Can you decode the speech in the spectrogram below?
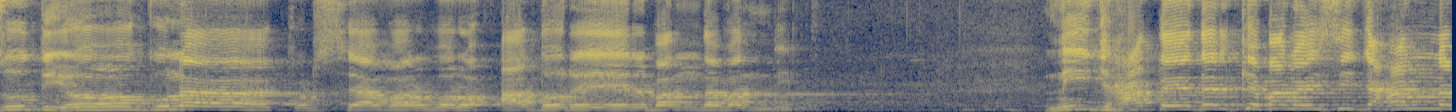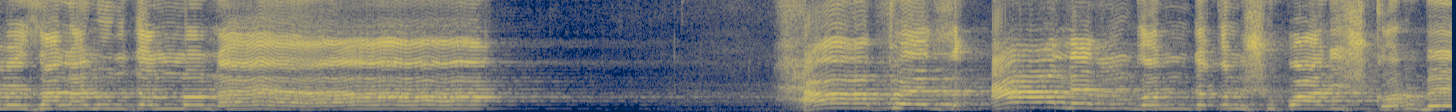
যদিও গুণা করছে আমার বড় আদরের বান্দা বান্দি। নিজ হাতে এদেরকে বানাইছি জাহান নামে জ্বালানোর জন্য না। হাফেজ আলেমগণ যখন সুপারিশ করবে,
